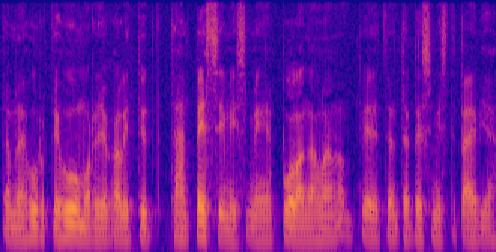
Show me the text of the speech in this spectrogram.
tämmöinen hurtti huumori, joka liittyy tähän pessimismiin. Ja Puolan kanssa pidetään näitä pessimistipäiviä.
